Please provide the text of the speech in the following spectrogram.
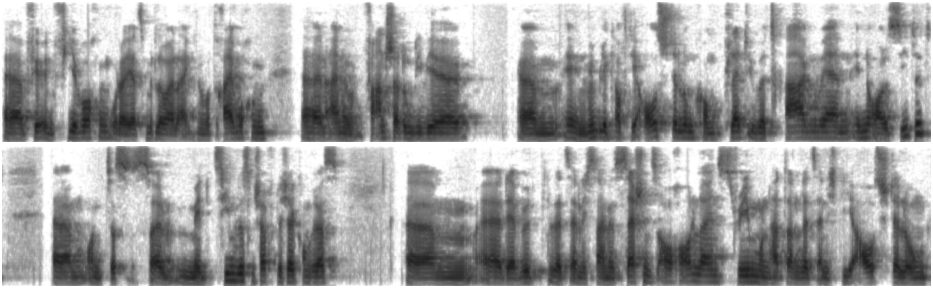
äh, für in vier Wochen oder jetzt mittlerweile eigentlich nur drei Wochen äh, in eine Veranstaltung, die wir ähm, im Hinblick auf die Ausstellung komplett übertragen werden in All Seated. Ähm, und das ist ein medizinwissenschaftlicher Kongress. Ähm, äh, der wird letztendlich seine Sessions auch online streamen und hat dann letztendlich die Ausstellung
